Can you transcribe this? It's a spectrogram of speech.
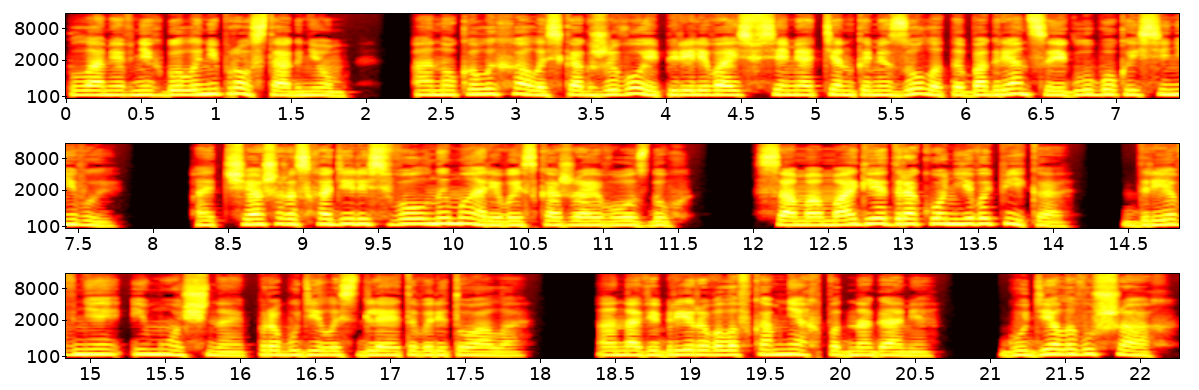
Пламя в них было не просто огнем, оно колыхалось как живое, переливаясь всеми оттенками золота, багрянца и глубокой синевы. От чаш расходились волны марева, искажая воздух. Сама магия драконьего пика, древняя и мощная, пробудилась для этого ритуала. Она вибрировала в камнях под ногами, гудела в ушах,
